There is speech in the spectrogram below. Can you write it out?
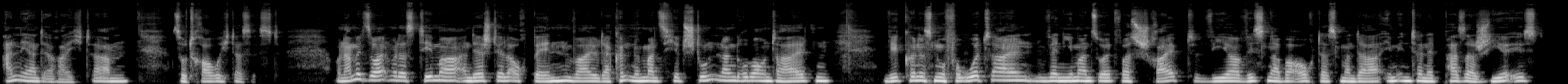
annähernd erreicht haben, so traurig das ist. Und damit sollten wir das Thema an der Stelle auch beenden, weil da könnte man sich jetzt stundenlang drüber unterhalten. Wir können es nur verurteilen, wenn jemand so etwas schreibt. Wir wissen aber auch, dass man da im Internet Passagier ist.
